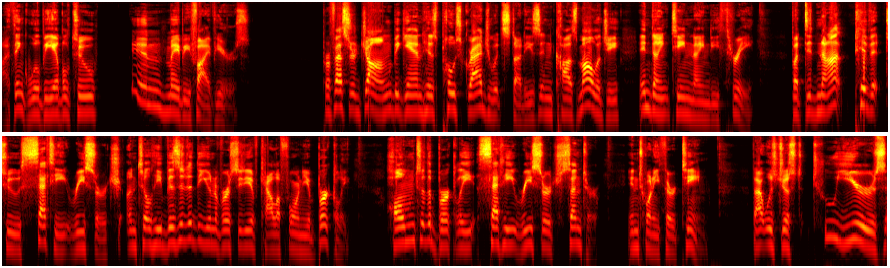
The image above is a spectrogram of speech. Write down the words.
I think we'll be able to in maybe five years. Professor Zhang began his postgraduate studies in cosmology in 1993, but did not pivot to SETI research until he visited the University of California, Berkeley, home to the Berkeley SETI Research Center, in 2013. That was just two years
